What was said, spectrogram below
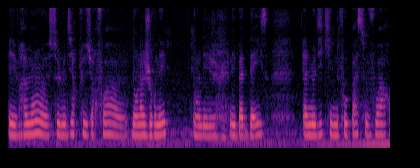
et vraiment euh, se le dire plusieurs fois dans la journée, dans les, les, bad days. Elle me dit qu'il ne faut pas se voir,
